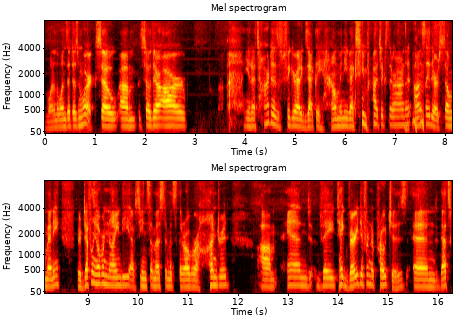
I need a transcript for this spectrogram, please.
one of the ones that doesn't work. So, um, so there are, you know, it's hard to figure out exactly how many vaccine projects there are. Honestly, there are so many. There are definitely over 90. I've seen some estimates that are over 100. Um, and they take very different approaches, and that's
